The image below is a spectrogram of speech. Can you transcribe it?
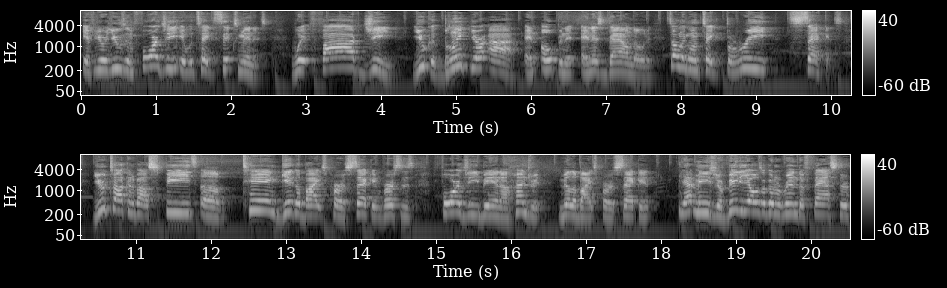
If you're using 4G, it would take six minutes. With 5G, you could blink your eye and open it and it's downloaded. It's only gonna take three seconds. You're talking about speeds of 10 gigabytes per second versus 4G being 100 millibytes per second. That means your videos are gonna render faster.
